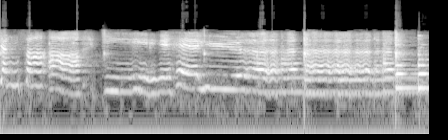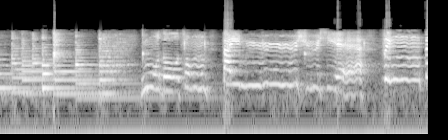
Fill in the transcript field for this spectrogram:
江山结缘。我都从带女婿写真得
